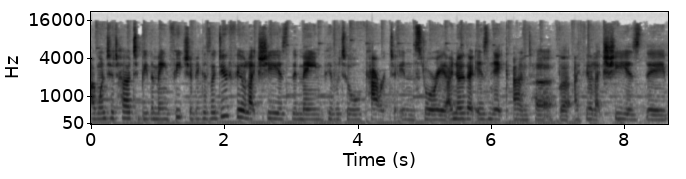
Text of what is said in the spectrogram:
I wanted her to be the main feature because I do feel like she is the main pivotal character in the story. I know there is Nick and her, but I feel like she is the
